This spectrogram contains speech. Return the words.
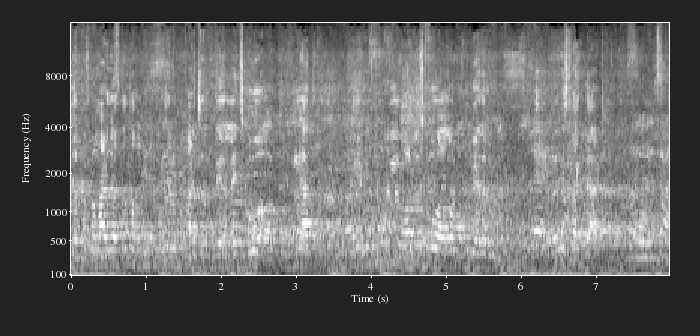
जब हम बाहर जाते हैं तो हम Arjun, let's go out. We, we always go out together. It's like that.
